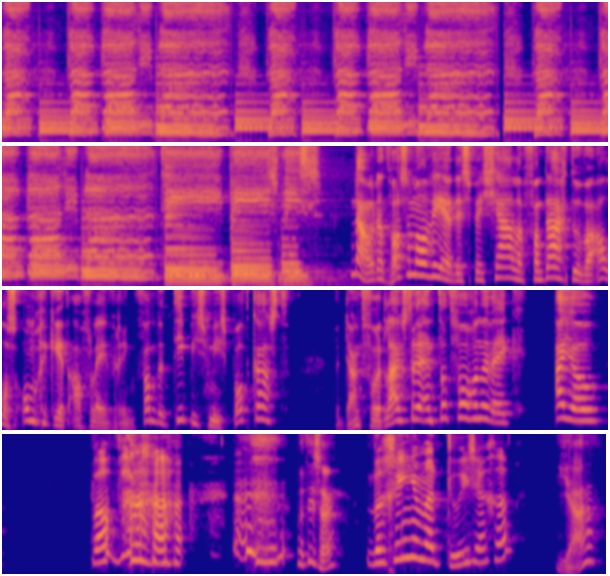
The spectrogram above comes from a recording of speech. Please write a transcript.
bla bla bla die bla bla bla bla die bla bla bla bla die bla typisch Mies. Nou, dat was hem alweer. De speciale Vandaag doen we alles omgekeerd aflevering van de Typisch Mies podcast. Bedankt voor het luisteren en tot volgende week. Ajo, Papa, wat is er? begin je met doei zeggen? Ja,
